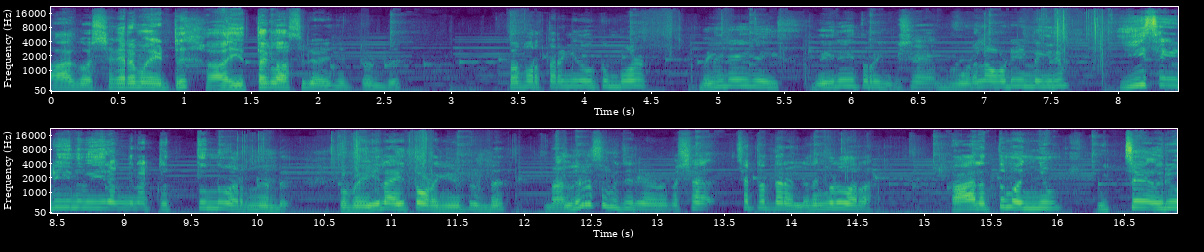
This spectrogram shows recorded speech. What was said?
ആഘോഷകരമായിട്ട് ആദ്യത്തെ ക്ലാസ് കഴിഞ്ഞിട്ടുണ്ട്. ഇപ്പോൾ പുറത്തിറങ്ങി നോക്കുമ്പോൾ വെയിലായി ഗൈസ് വെയിലായി തുടങ്ങി. പക്ഷേ മൂടൽ അവിടെ ഉണ്ടെങ്കിലും ഈ സൈഡിൽ നിന്ന് വെയിൽ അങ്ങനെ അറ്റത്തുനിന്ന് വരുന്നുണ്ട് ഇപ്പോൾ വെയിലായി തുടങ്ങിയിട്ടുണ്ട്. നല്ലൊരു സൂചനയാണ്. പക്ഷേ ചെറ്റത്തരല്ലേ നിങ്ങൾ പറ. കാലത്ത് മഞ്ഞും ഉച്ച ഒരു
